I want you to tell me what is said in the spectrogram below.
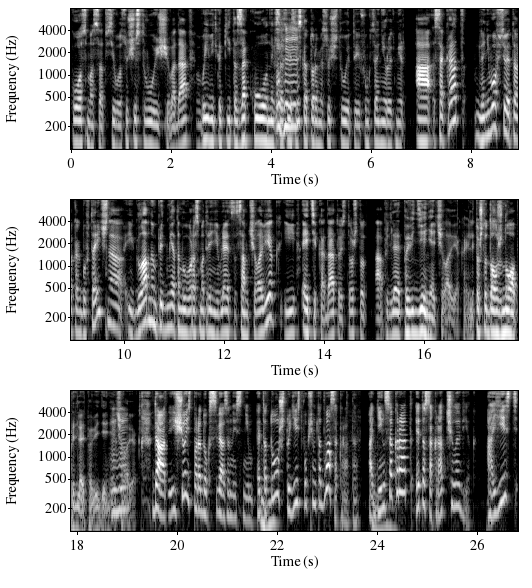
космоса, всего существующего, да, выявить какие-то законы, в соответствии угу. с которыми существует и функционирует мир. А Сократ, для него все это как бы вторично, и главным предметом его рассмотрения является сам человек и этика, да, то есть то, что определяет поведение человека, или то, что должно определять поведение угу. человека. Да, еще есть парадокс, связанный с ним, это угу. то, что есть, в общем-то, два Сократа. Один угу. Сократ – это Сократ-человек, а есть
